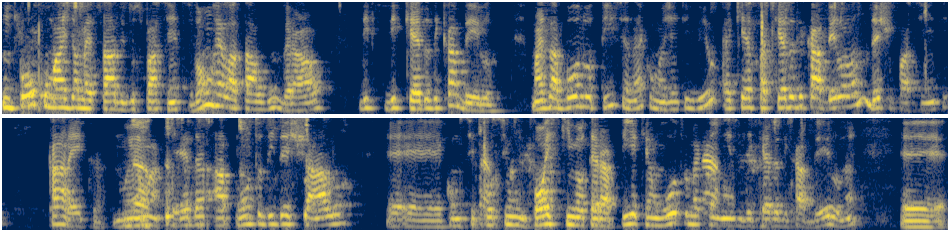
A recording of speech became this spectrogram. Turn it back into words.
um pouco mais da metade dos pacientes vão relatar algum grau de, de queda de cabelo. Mas a boa notícia, né, como a gente viu, é que essa queda de cabelo ela não deixa o paciente careca. Não, é não. é uma queda a ponto de deixá-lo é, é, como se fosse um pós-quimioterapia, que é um outro mecanismo de queda de cabelo, né? É,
